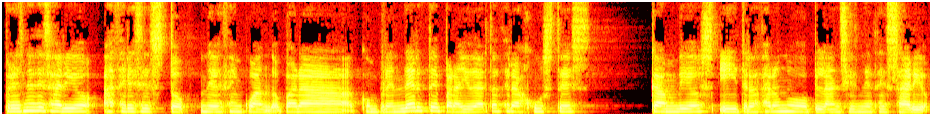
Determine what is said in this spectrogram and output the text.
pero es necesario hacer ese stop de vez en cuando para comprenderte, para ayudarte a hacer ajustes, cambios y trazar un nuevo plan si es necesario.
